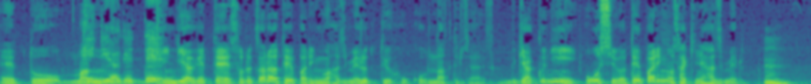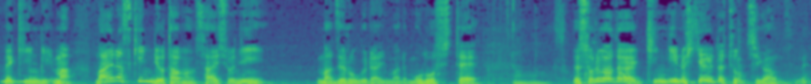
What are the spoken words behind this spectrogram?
えっとまず金利上げて金利上げてそれからテーパリングを始めるっていう方向になってるじゃないですか。逆に欧州はテーパリングを先に始める、うん、で金利まあマイナス金利を多分最初にまあ、ゼロぐらいまで戻してでそれはだから金利の引き上げとはちょっと違うんですよね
